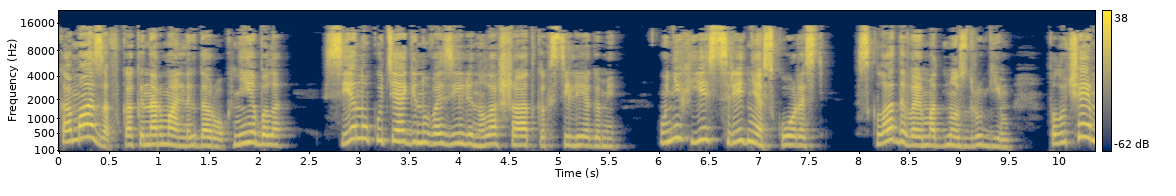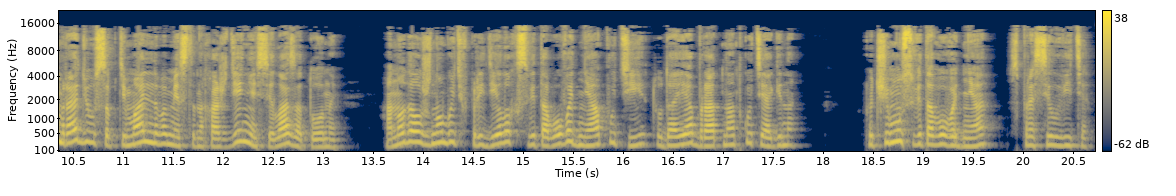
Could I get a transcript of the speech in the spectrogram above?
КАМАЗов, как и нормальных дорог, не было. Сену Кутягину возили на лошадках с телегами. У них есть средняя скорость. Складываем одно с другим, получаем радиус оптимального местонахождения села Затоны. Оно должно быть в пределах светового дня пути туда и обратно от Кутягина. «Почему светового дня?» – спросил Витя.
